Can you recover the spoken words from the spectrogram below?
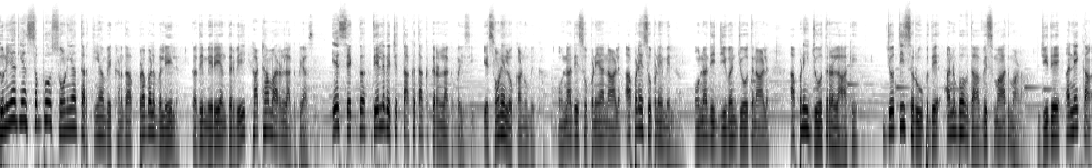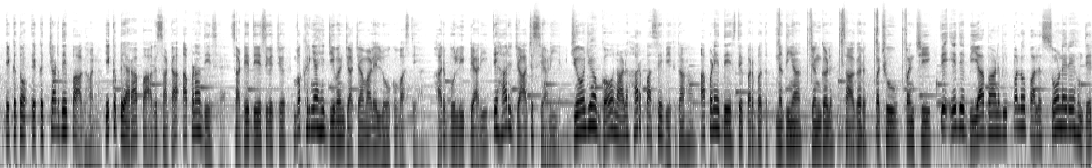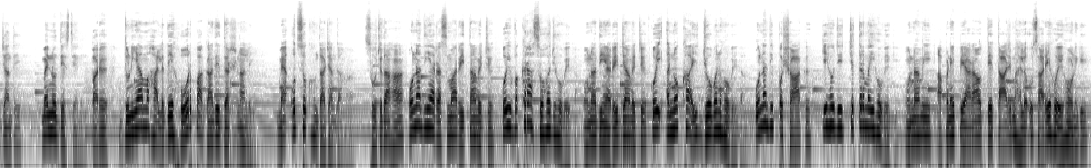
ਦੁਨੀਆ ਦੀਆਂ ਸਭੋ ਸੋਹਣੀਆਂ ਧਰਤੀਆਂ ਵੇਖਣ ਦਾ ਪ੍ਰਬਲ ਵਲੇਲ ਕਦੇ ਮੇਰੇ ਅੰਦਰ ਵੀ ਠਾਠਾ ਮਾਰਨ ਲੱਗ ਪਿਆ ਸੀ। ਇਹ ਸਿੱਕ ਦਿਲ ਵਿੱਚ ਧੱਕ ਧੱਕ ਕਰਨ ਲੱਗ ਪਈ ਸੀ ਕਿ ਸੋਹਣੇ ਲੋਕਾਂ ਨੂੰ ਵੇਖਾਂ। ਉਹਨਾਂ ਦੇ ਸੁਪਨਿਆਂ ਨਾਲ ਆਪਣੇ ਸੁਪਨੇ ਮਿਲਾਂ। ਉਹਨਾਂ ਦੀ ਜੀਵਨ ਜੋਤ ਨਾਲ ਆਪਣੀ ਜੋਤ ਰਲਾ ਕੇ ਜੋਤੀ ਸਰੂਪ ਦੇ ਅਨੁਭਵ ਦਾ ਵਿਸਮਾਦ ਮਾਣਾ। ਜਿਹਦੇ ਅਨੇਕਾਂ ਇੱਕ ਤੋਂ ਇੱਕ ਚੜ੍ਹਦੇ ਭਾਗ ਹਨ। ਇੱਕ ਪਿਆਰਾ ਭਾਗ ਸਾਡਾ ਆਪਣਾ ਦੇਸ਼ ਹੈ। ਸਾਡੇ ਦੇਸ਼ ਵਿੱਚ ਵੱਖਰੀਆਂ ਹੀ ਜੀਵਨ ਜਾਚਾਂ ਵਾਲੇ ਲੋਕ ਵਸਦੇ ਹਨ। ਹਰ ਬੋਲੀ ਪਿਆਰੀ ਤੇ ਹਰ ਜਾਚ ਸਿਆਣੀ ਹੈ। ਜਿਉਂ-ਜਿਉਂ ਗੌ ਨਾਲ ਹਰ ਪਾਸੇ ਵੇਖਦਾ ਹਾਂ, ਆਪਣੇ ਦੇਸ਼ ਦੇ ਪਰਬਤ, ਨਦੀਆਂ, ਜੰਗਲ, ਸਾਗਰ ਪਛੂ ਪੰਛੀ ਤੇ ਇਹਦੇ ਬੀਆਬਾਨ ਵੀ ਪਲੋ ਪਲ ਸੋਹਣੇਰੇ ਹੁੰਦੇ ਜਾਂਦੇ ਮੈਨੂੰ ਦਿਸਦੇ ਨੇ। ਪਰ ਦੁਨੀਆ ਮਹੱਲ ਦੇ ਹੋਰ ਭਾਗਾਂ ਦੇ ਦਰਸ਼ਨਾਂ ਲਈ ਮੈਂ ਉਤਸੁਕ ਹੁੰਦਾ ਜਾਂਦਾ ਹਾਂ। ਸੋਚਦਾ ਹਾਂ, ਉਹਨਾਂ ਦੀਆਂ ਰਸਮਾਂ ਰੀਤਾਂ ਵਿੱਚ ਕੋਈ ਵੱਖਰਾ ਸੋਹਜ ਹੋਵੇਗਾ। ਉਹਨਾਂ ਦੀਆਂ ਰੀਝਾਂ ਵਿੱਚ ਕੋਈ ਅਨੋਖਾ ਹੀ ਜੋਬਨ ਹੋਵੇਗਾ। ਉਹਨਾਂ ਦੀ ਪੋਸ਼ਾਕ ਕਿਹੋ ਜੀ ਚਿੱਤਰਮਈ ਹੋਵੇਗੀ। ਉਹਨਾਂ ਵੀ ਆਪਣੇ ਪਿਆਰਾਂ ਉੱਤੇ ਤਾਜ ਮਹਿਲ ਉਸਾਰੇ ਹੋਏ ਹੋਣਗੇ।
